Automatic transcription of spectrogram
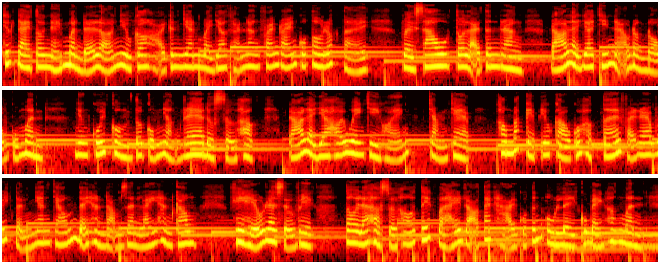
Trước đây tôi nghĩ mình để lỡ nhiều cơ hội kinh doanh và do khả năng phán đoán của tôi rất tệ. Về sau, tôi lại tin rằng đó là do trí não đần độn của mình. Nhưng cuối cùng tôi cũng nhận ra được sự thật. Đó là do thói quen trì hoãn, chậm chạp, không bắt kịp yêu cầu của thực tế phải ra quyết định nhanh chóng để hành động giành lấy thành công. Khi hiểu ra sự việc, tôi đã thật sự hối tiếc và thấy rõ tác hại của tính u lì của bản thân mình.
